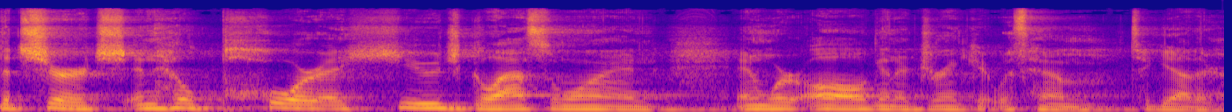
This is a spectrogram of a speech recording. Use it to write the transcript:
the church, and he'll pour a huge glass of wine, and we're all going to drink it with him together.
